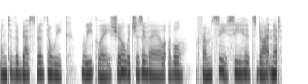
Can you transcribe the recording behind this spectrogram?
into the best of the week weekly show which is available from cchits.net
